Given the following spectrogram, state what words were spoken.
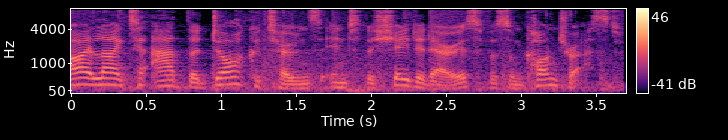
I like to add the darker tones into the shaded areas for some contrast.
